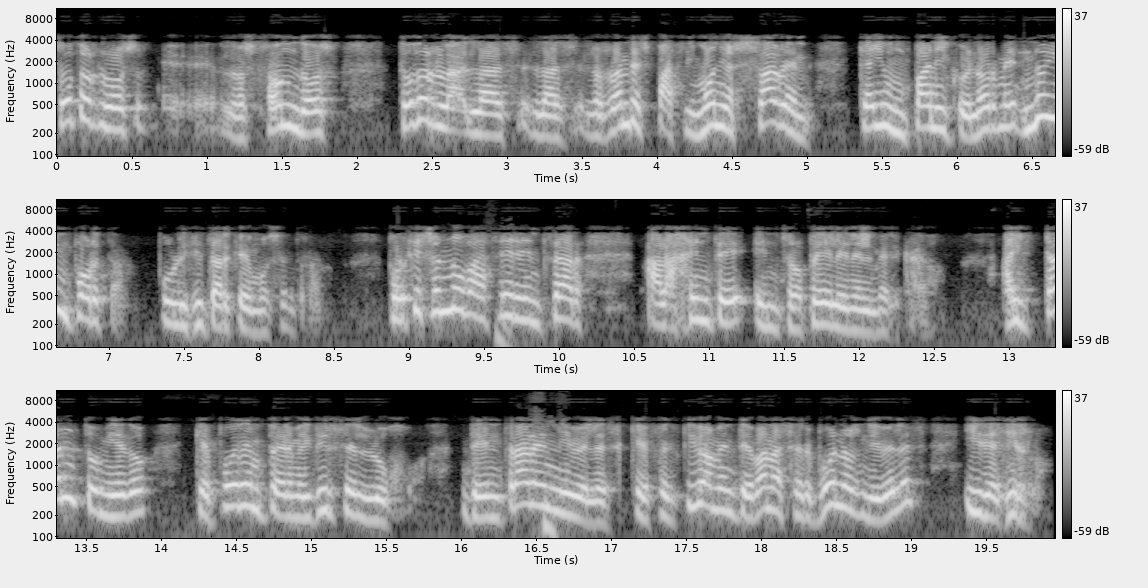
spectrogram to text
todos los, los fondos, todos los grandes patrimonios saben que hay un pánico enorme, no importa publicitar que hemos entrado, porque eso no va a hacer entrar a la gente en tropel en el mercado. Hay tanto miedo que pueden permitirse el lujo de entrar en niveles que efectivamente van a ser buenos niveles y decirlo,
